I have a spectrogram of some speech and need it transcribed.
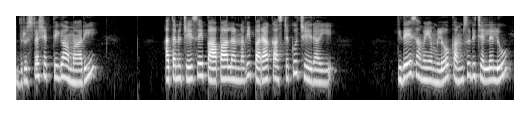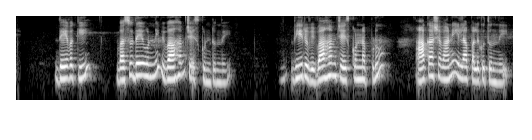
దృష్టశక్తిగా మారి అతను చేసే పాపాలన్నవి పరాకాష్ఠకు చేరాయి. ఇదే సమయంలో కంసుడి చెల్లెలు దేవకి వసుదేవుణ్ణి వివాహం చేసుకుంటుంది. వీరు వివాహం చేసుకున్నప్పుడు ఆకాశవాణి ఇలా పలుకుతుంది.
